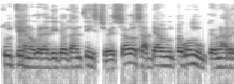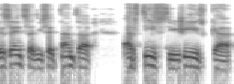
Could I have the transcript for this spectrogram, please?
tutti hanno gradito tantissimo questa cosa, abbiamo avuto comunque una presenza di 70 artisti circa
